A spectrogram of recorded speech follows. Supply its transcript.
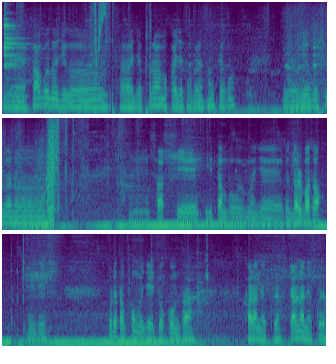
네, 하부도 지금 다 이제 프라모까지 다 바른 상태고 예, 위에 보시면은 예, 사시 밑단 부분 이제 그 넓어서 이제 우레탄 폼을 이제 조금 다 갈아냈고요, 잘라냈고요.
